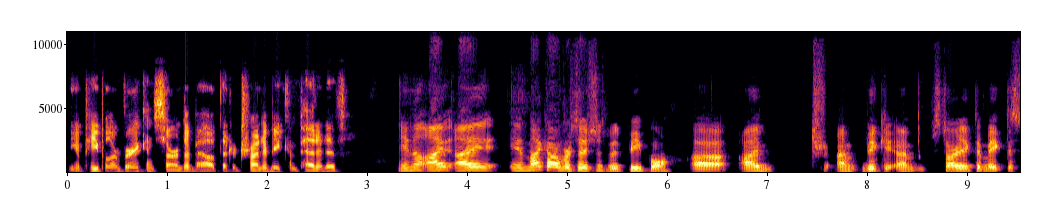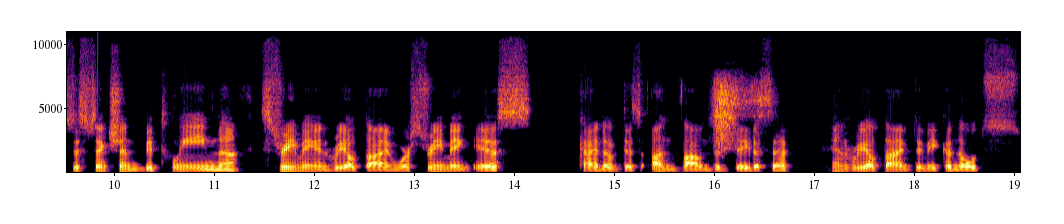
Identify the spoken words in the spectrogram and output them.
you know, people are very concerned about that are trying to be competitive. You know, I, I in my conversations with people, uh, I'm I'm big, I'm starting to make this distinction between uh, streaming and real time, where streaming is kind of this unbounded data set in real time to me connotes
